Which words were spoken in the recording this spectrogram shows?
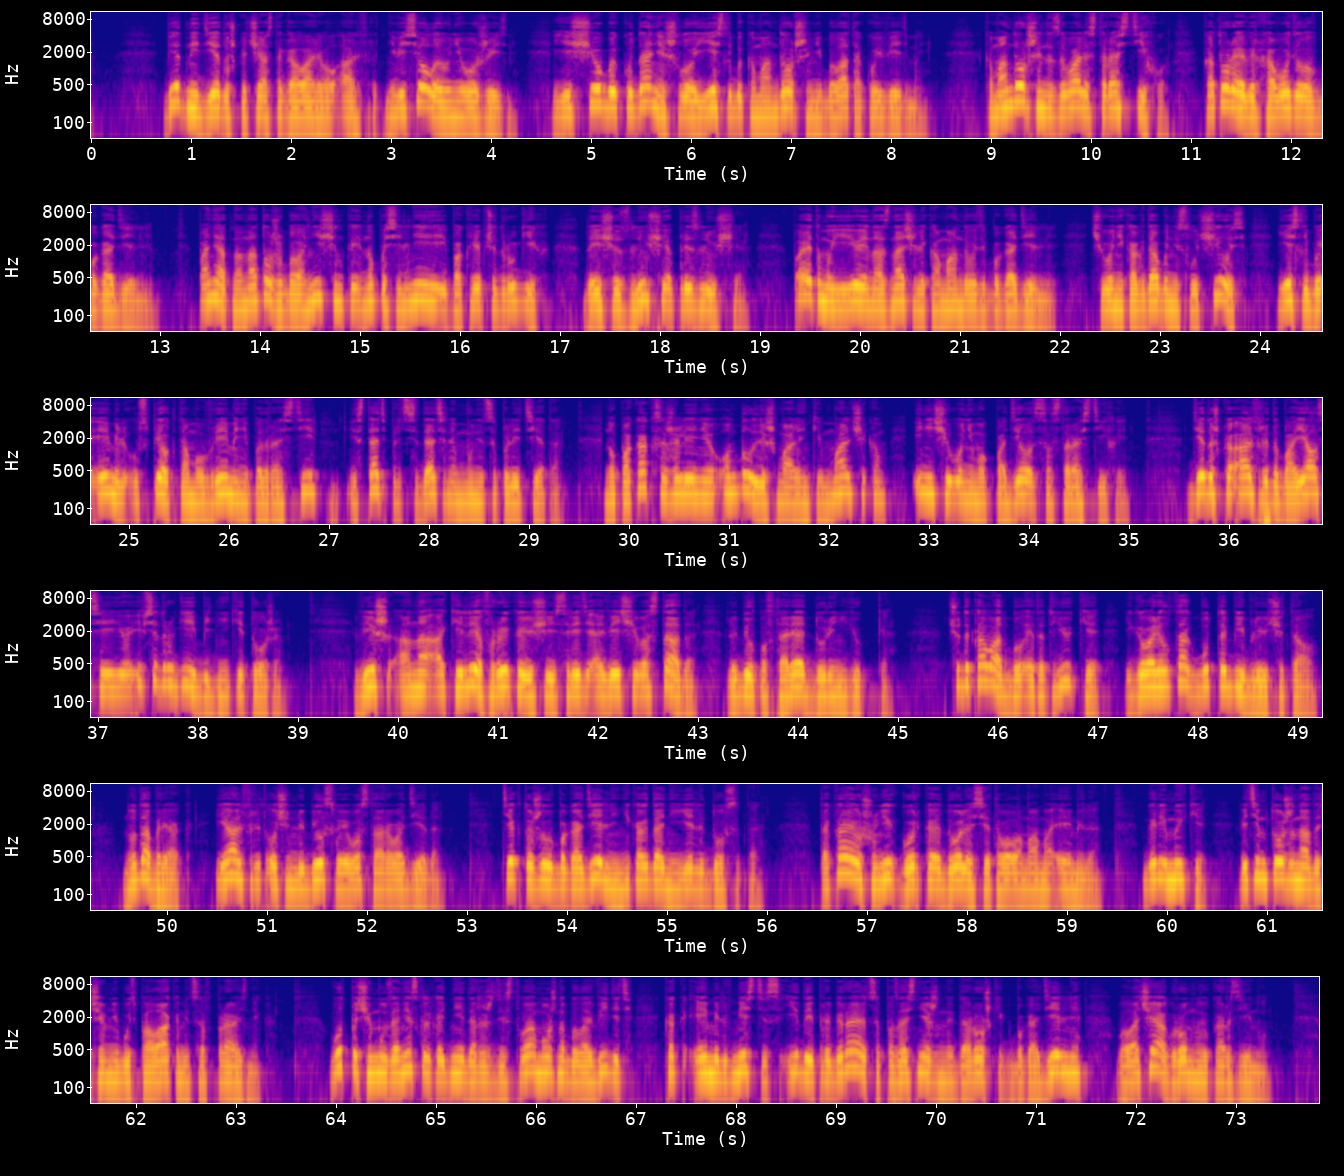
Бедный дедушка, часто говаривал Альфред, невеселая у него жизнь. Еще бы куда ни шло, если бы командорша не была такой ведьмой. Командоршей называли старостиху, которая верховодила в богадельне. Понятно, она тоже была нищенкой, но посильнее и покрепче других, да еще злющая-призлющая. Поэтому ее и назначили командовать в богадельне, чего никогда бы не случилось, если бы Эмиль успел к тому времени подрасти и стать председателем муниципалитета – но пока, к сожалению, он был лишь маленьким мальчиком и ничего не мог поделать со старостихой. Дедушка Альфреда боялся ее, и все другие бедняки тоже. «Вишь, она акелев, рыкающий среди овечьего стада», — любил повторять дурень Юкке. Чудаковат был этот Юкке и говорил так, будто Библию читал. Но добряк, и Альфред очень любил своего старого деда. Те, кто жил в богадельне, никогда не ели досыта. Такая уж у них горькая доля, сетовала мама Эмиля. Горемыки, ведь им тоже надо чем-нибудь полакомиться в праздник. Вот почему за несколько дней до Рождества можно было видеть, как Эмиль вместе с Идой пробираются по заснеженной дорожке к богадельне, волоча огромную корзину.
